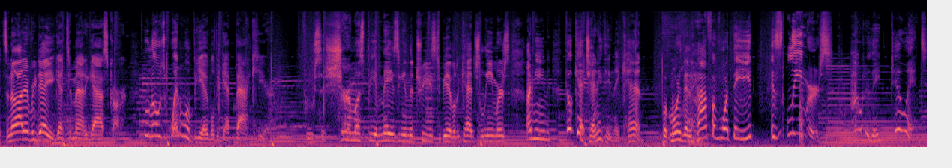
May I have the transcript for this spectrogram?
It's not every day you get to Madagascar. Who knows when we'll be able to get back here? Fossa sure must be amazing in the trees to be able to catch lemurs. I mean, they'll catch anything they can. But more than half of what they eat is lemurs. How do they do it?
